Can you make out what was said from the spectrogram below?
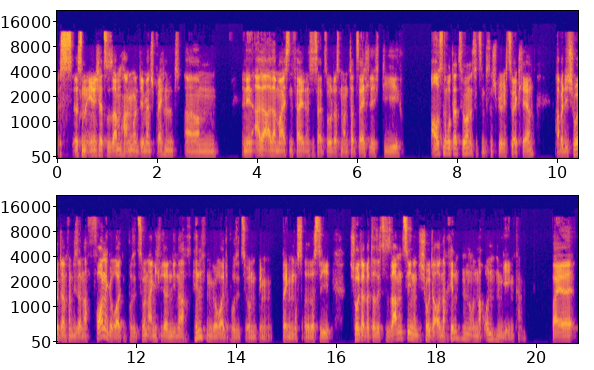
es ist ein ähnlicher Zusammenhang und dementsprechend ähm, in den aller, allermeisten Fällen ist es halt so, dass man tatsächlich die Außenrotation, ist jetzt ein bisschen schwierig zu erklären, aber die Schultern von dieser nach vorne gerollten Position eigentlich wieder in die nach hinten gerollte Position bringen, bringen muss. Also dass die Schulterblätter sich zusammenziehen und die Schulter auch nach hinten und nach unten gehen kann. Weil,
